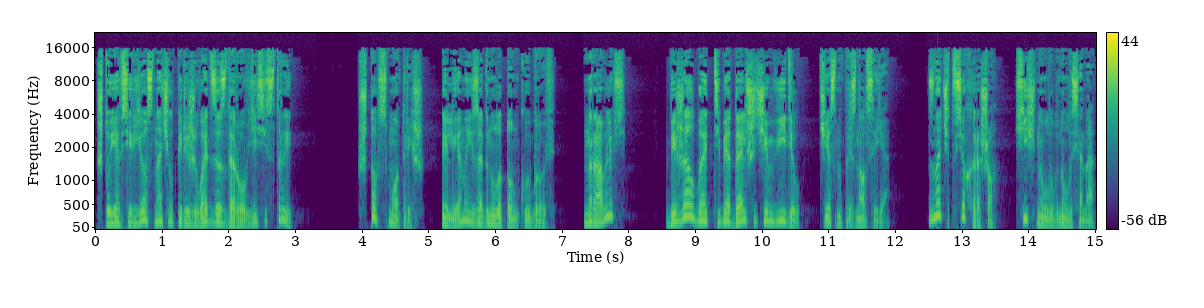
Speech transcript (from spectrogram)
что я всерьез начал переживать за здоровье сестры. «Что смотришь?» — Елена изогнула тонкую бровь. «Нравлюсь?» «Бежал бы от тебя дальше, чем видел», — честно признался я. «Значит, все хорошо», — хищно улыбнулась она.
